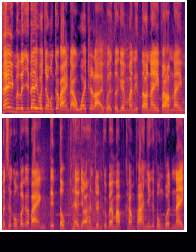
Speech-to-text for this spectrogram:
Hey, mình là gì đây và chào mừng các bạn đã quay trở lại với tựa game Manitor này. Và hôm nay mình sẽ cùng với các bạn tiếp tục theo dõi hành trình của bé mập khám phá những cái vùng vịnh này.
